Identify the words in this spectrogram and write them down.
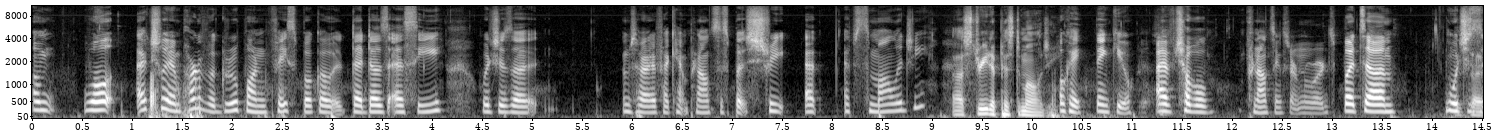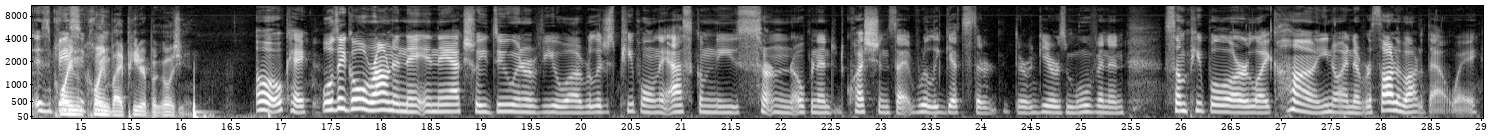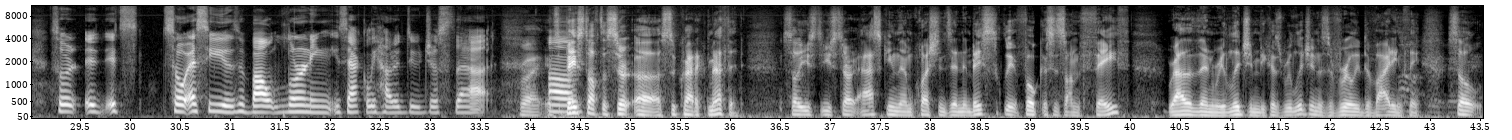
Um, well, actually, I'm part of a group on Facebook uh, that does SE, which is a, I'm sorry if I can't pronounce this, but street ep- epistemology. Uh, street epistemology. Okay, thank you. I have trouble pronouncing certain words, but um, which It's, is, uh, is coined, basically coined by Peter Boghossian. Oh, okay. Well, they go around and they and they actually do interview uh, religious people and they ask them these certain open-ended questions that really gets their their gears moving. And some people are like, "Huh, you know, I never thought about it that way." So it, it's so SE is about learning exactly how to do just that. Right. It's Um, based off the uh, Socratic method. So you, you start asking them questions, and basically it focuses on faith rather than religion because religion is a really dividing thing. So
